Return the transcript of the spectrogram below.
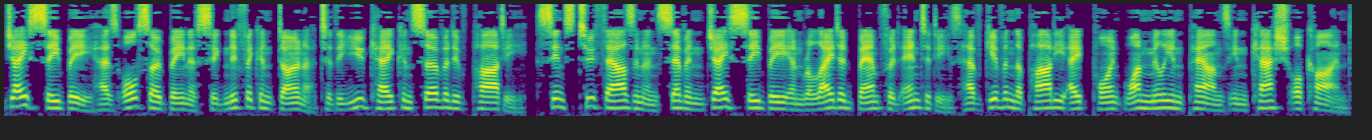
JCB has also been a significant donor to the UK Conservative Party. Since 2007, JCB and related Bamford entities have given the party £8.1 million in cash or kind.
